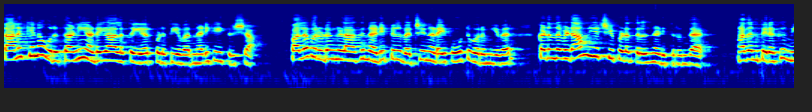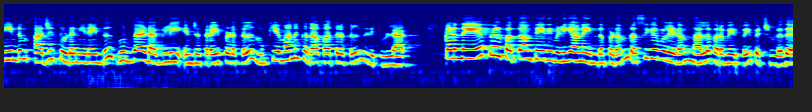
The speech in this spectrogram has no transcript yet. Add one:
தனக்கென ஒரு தனி அடையாளத்தை ஏற்படுத்தியவர் நடிகை த்ரிஷா. பல வருடங்களாக நடிப்பில் வெற்றி நடை போட்டு வரும் இவர் கடந்த விடாமுயற்சி படத்தில் நடித்திருந்தார். அதன் பிறகு மீண்டும் அஜித்துடன் இணைந்து குட் பேட் அக்லி என்ற திரைப்படத்தில் முக்கியமான கதாபாத்திரத்தில் நடித்துள்ளார். கடந்த ஏப்ரல் பத்தாம் தேதி வெளியான இந்த படம் ரசிகர்களிடம் நல்ல வரவேற்பை பெற்றுள்ளது.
